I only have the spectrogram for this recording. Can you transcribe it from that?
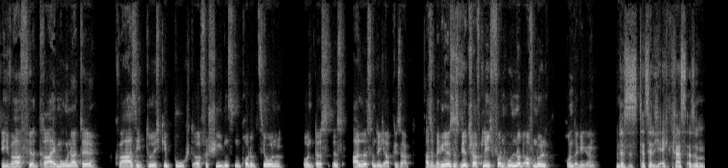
ich war für drei Monate quasi durchgebucht auf verschiedensten Produktionen und das ist alles natürlich abgesagt. Also bei mir ist es wirtschaftlich von 100 auf 0 runtergegangen. Und das ist tatsächlich echt krass. Also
